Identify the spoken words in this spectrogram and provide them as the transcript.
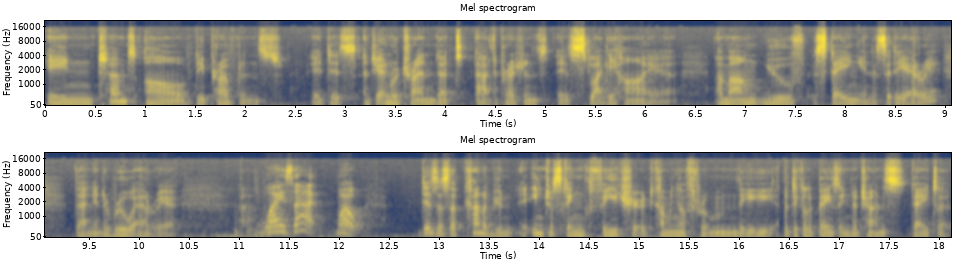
In terms of the prevalence, it is a general trend that uh, depression is slightly higher among youth staying in the city area than in the rural area. Why is that? Well, this is a kind of interesting feature coming up from the particular base in the Chinese data,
